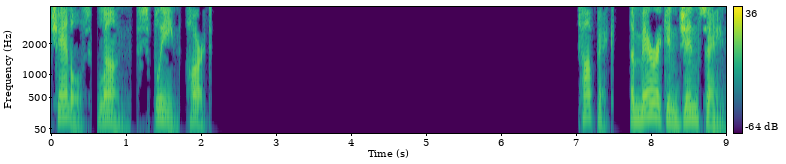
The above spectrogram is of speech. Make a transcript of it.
Channels, lung, spleen, heart American ginseng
